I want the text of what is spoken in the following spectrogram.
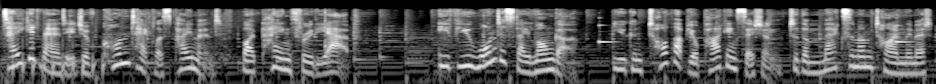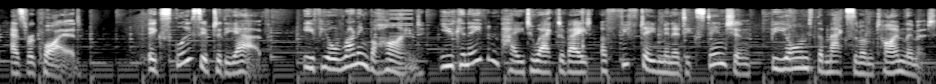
Take advantage of contactless payment by paying through the app. If you want to stay longer, you can top up your parking session to the maximum time limit as required. Exclusive to the app, if you're running behind, you can even pay to activate a 15 minute extension beyond the maximum time limit.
